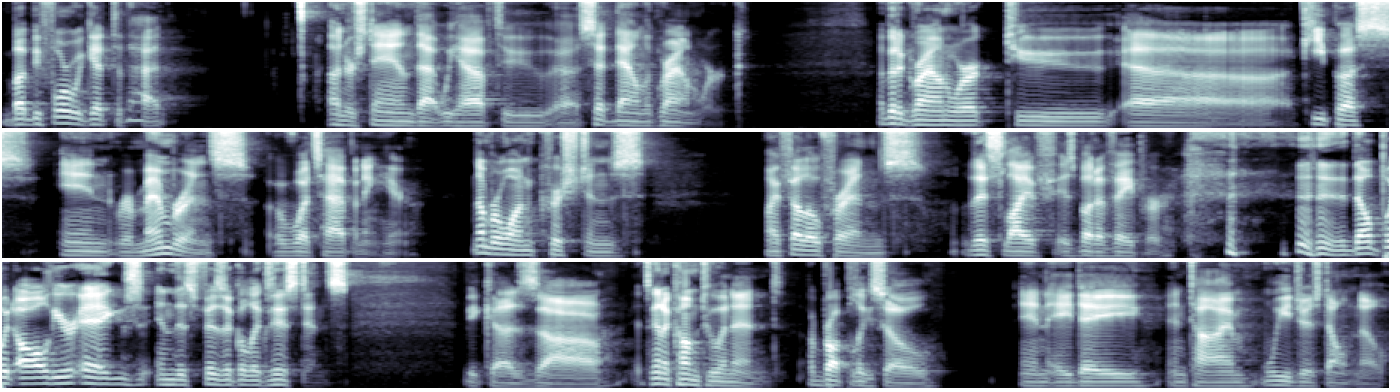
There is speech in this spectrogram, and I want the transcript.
But before we get to that, understand that we have to uh, set down the groundwork. A bit of groundwork to uh, keep us in remembrance of what's happening here. Number one, Christians, my fellow friends, this life is but a vapor. Don't put all your eggs in this physical existence because uh, it's going to come to an end, abruptly so, in a day in time. We just don't know.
